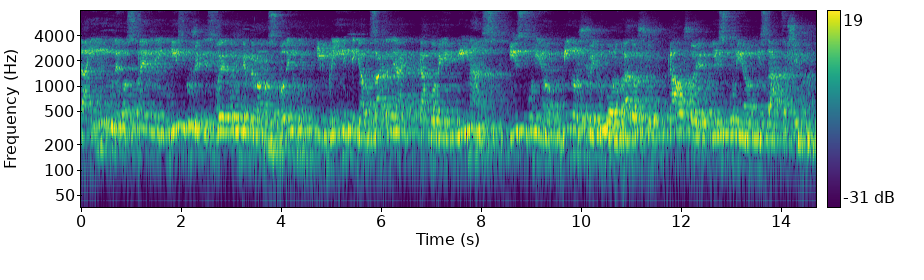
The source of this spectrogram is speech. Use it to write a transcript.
da i mi budemo spremni ispružiti svoje ruke prema gospodinu i primiti ga u zagrljaj kako bi i nas ispunio milošću i duhovnom radošću kao što je ispunio i starca Šimuna.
